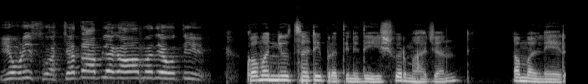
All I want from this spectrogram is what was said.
एवढी स्वच्छता आपल्या गावामध्ये होती. कॉमन न्यूजसाठी प्रतिनिधी ईश्वर महाजन अमळनेर.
